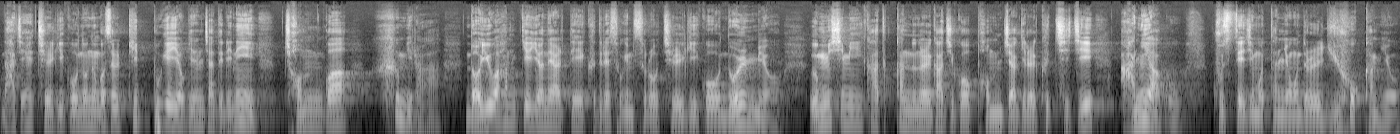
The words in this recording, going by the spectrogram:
낮에 즐기고 노는 것을 기쁘게 여기는 자들이니 점과 흠이라. 너희와 함께 연애할 때 그들의 속임수로 즐기고 놀며 음심이 가득한 눈을 가지고 범죄하기를 그치지 아니하고 굳세지 못한 영혼들을 유혹하며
